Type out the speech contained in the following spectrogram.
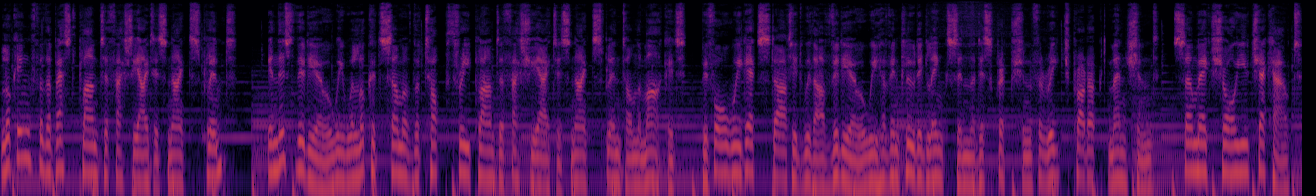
Looking for the best plantar fasciitis night splint? In this video we will look at some of the top 3 plantar fasciitis night splint on the market. Before we get started with our video we have included links in the description for each product mentioned, so make sure you check out,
